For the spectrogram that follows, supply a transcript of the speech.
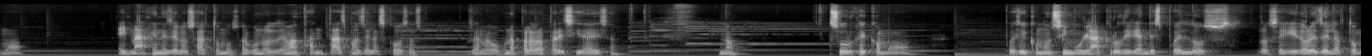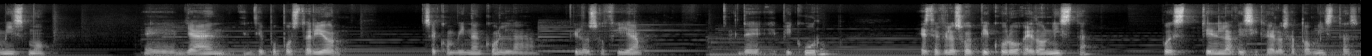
como imágenes de los átomos, algunos lo llaman fantasmas de las cosas, o sea, una palabra parecida a esa, ¿no? Surge como, pues sí, como un simulacro, dirían después los, los seguidores del atomismo, eh, ya en, tiempo posterior, se combinan con la filosofía de Epicuro. Este filósofo Epicuro hedonista, pues tiene la física de los atomistas,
